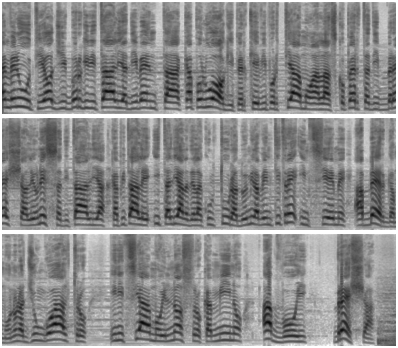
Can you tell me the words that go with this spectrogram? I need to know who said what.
Speaker 1: Benvenuti, oggi Borghi d'Italia diventa capoluoghi perché vi portiamo alla scoperta di Brescia, Leonessa d'Italia, capitale italiana della cultura 2023 insieme a Bergamo. Non aggiungo altro, iniziamo il nostro cammino a voi Brescia.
